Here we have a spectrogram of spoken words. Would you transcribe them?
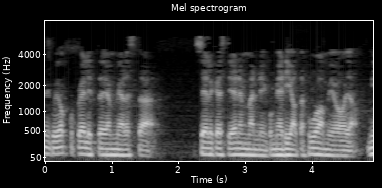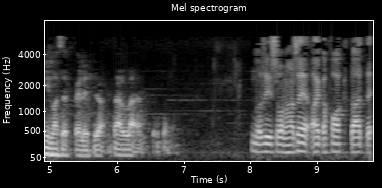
niinku joku pelit teidän mielestä selkeästi enemmän niinku medialta huomioon ja millaiset pelit ja tällä. Tota. No siis onhan se aika fakta, että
